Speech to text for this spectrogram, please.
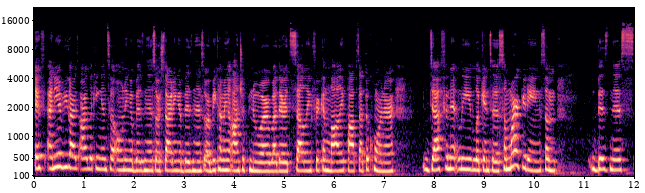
if any of you guys are looking into owning a business or starting a business or becoming an entrepreneur, whether it's selling freaking lollipops at the corner, definitely look into some marketing, some business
